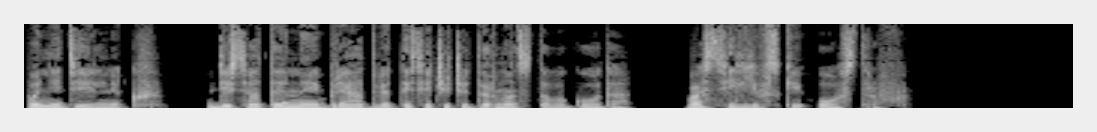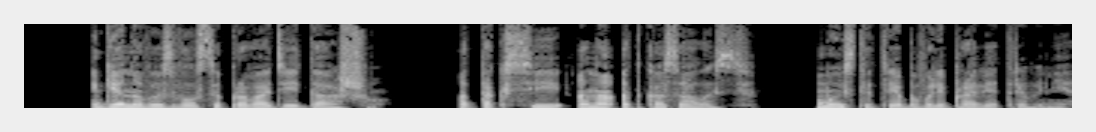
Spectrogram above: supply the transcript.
Понедельник, 10 ноября 2014 года. Васильевский остров. Гена вызвался проводить Дашу. От такси она отказалась. Мысли требовали проветривания.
